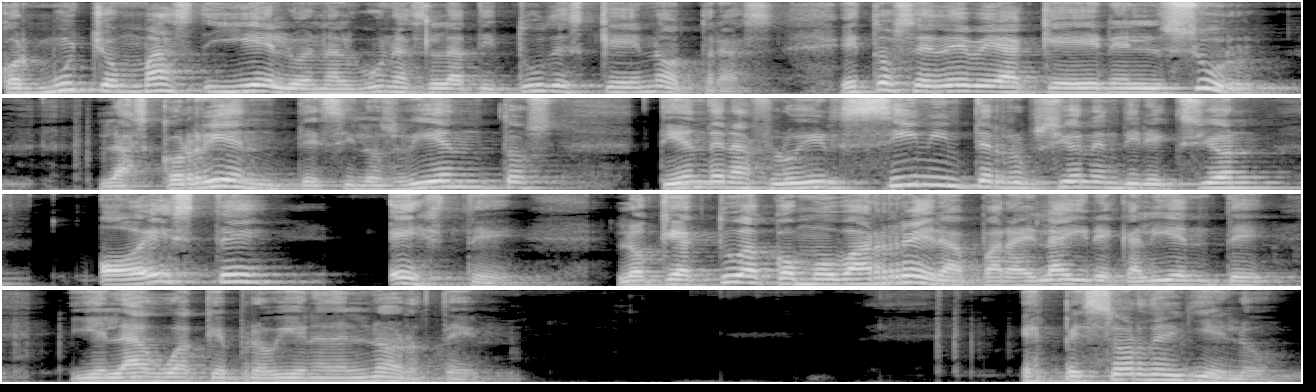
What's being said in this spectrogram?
con mucho más hielo en algunas latitudes que en otras. Esto se debe a que en el sur las corrientes y los vientos tienden a fluir sin interrupción en dirección oeste-este, lo que actúa como barrera para el aire caliente y el agua que proviene del norte. Espesor del hielo.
